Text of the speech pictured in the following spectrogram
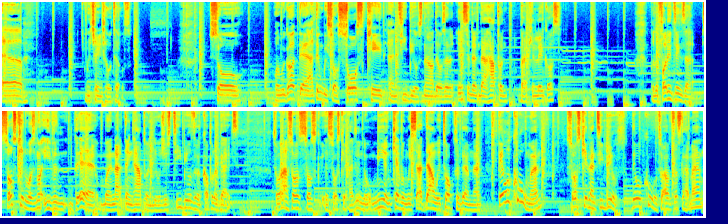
Um, we changed hotels. So when we got there, I think we saw Sauce Kid and T Bills. Now there was an incident that happened back in Lagos but the funny thing is that Sauce Kid was not even there when that thing happened. It was just T Bills and a couple of guys. So when I saw Sauce, uh, Sauce Kid, I didn't know. Me and Kevin, we sat down, we talked to them, man. They were cool, man. Sauce Kid and T Bills, they were cool. So I was just like, man,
